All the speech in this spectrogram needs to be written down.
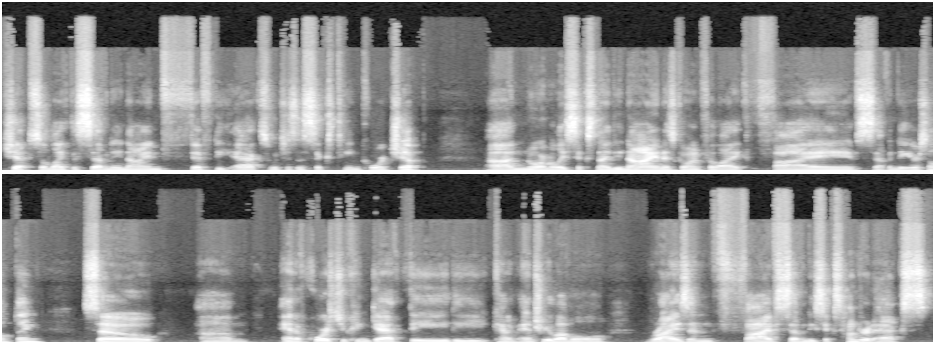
chip. So like the 7950X, which is a 16 core chip, uh, normally 699 is going for like 570 or something. So um, and of course you can get the the kind of entry level Ryzen 5 7600X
